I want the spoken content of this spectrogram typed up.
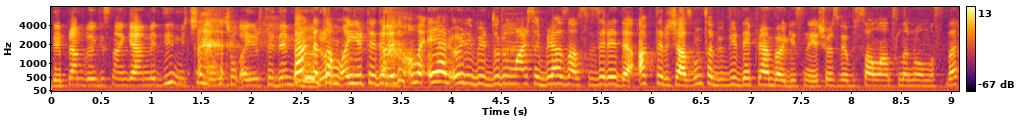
deprem bölgesinden gelmediğim için onu çok ayırt edemiyorum. Ben de tam ayırt edemedim ama eğer öyle bir durum varsa birazdan sizlere de aktaracağız bunu. Tabii bir deprem bölgesinde yaşıyoruz ve bu sallantıların olması da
